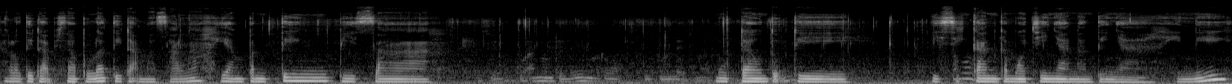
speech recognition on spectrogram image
kalau tidak bisa bulat tidak masalah. Yang penting bisa mudah untuk diisikan ke mochinya nantinya. Ini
